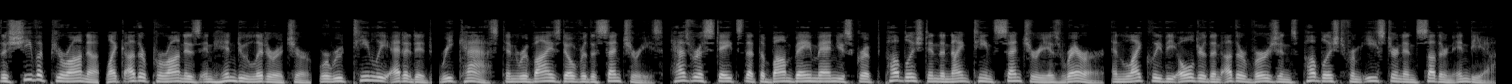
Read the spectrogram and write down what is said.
The Shiva Purana, like other Puranas in Hindu literature, were routinely edited, recast and revised over the centuries. Hazra states that the Bombay manuscript published in the 19th century is rarer, and likely the older than other versions published from eastern and southern India.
